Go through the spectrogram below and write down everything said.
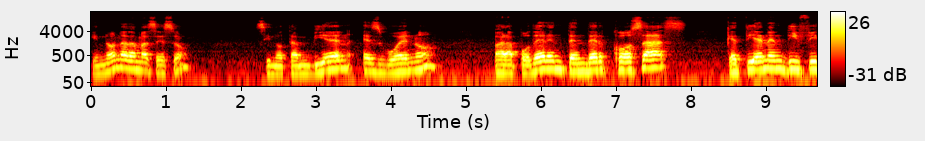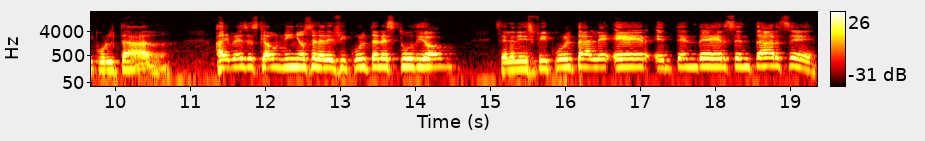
Y no nada más eso, sino también es bueno para poder entender cosas que tienen dificultad. Hay veces que a un niño se le dificulta el estudio, se le dificulta leer, entender, sentarse.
